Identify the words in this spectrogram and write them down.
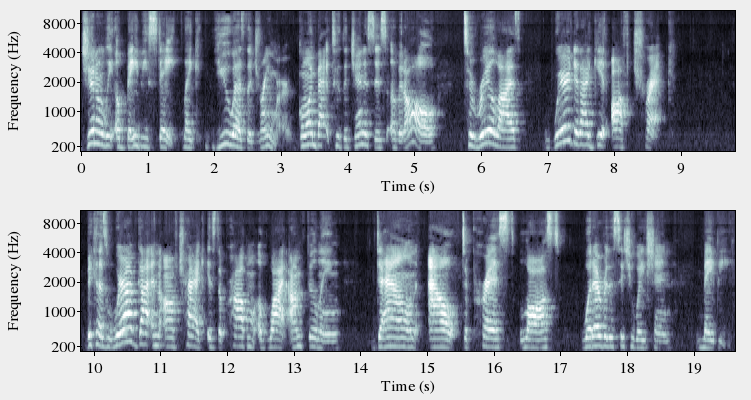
generally a baby state like you as the dreamer going back to the genesis of it all to realize where did i get off track because where i've gotten off track is the problem of why i'm feeling down, out, depressed, lost, whatever the situation may be.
